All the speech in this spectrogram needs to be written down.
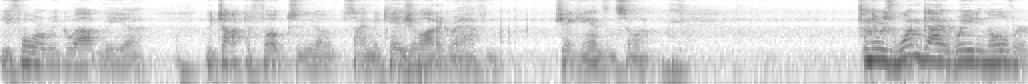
before, we go out and we uh, we talk to folks and you know sign an occasional autograph and shake hands and so on. And there was one guy waiting over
